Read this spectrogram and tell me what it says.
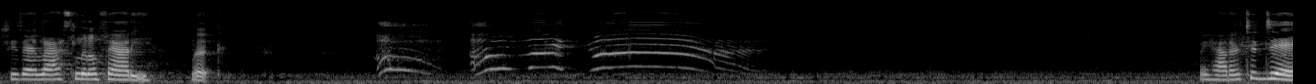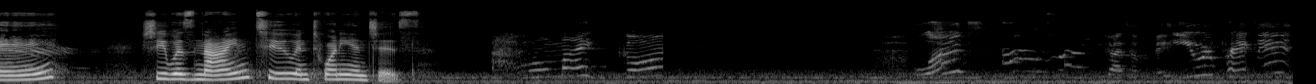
She's our last little fatty. Look. oh my gosh. We had her today. She was 9, 2, and 20 inches. Oh my god. What? You guys have a baby? You were pregnant?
